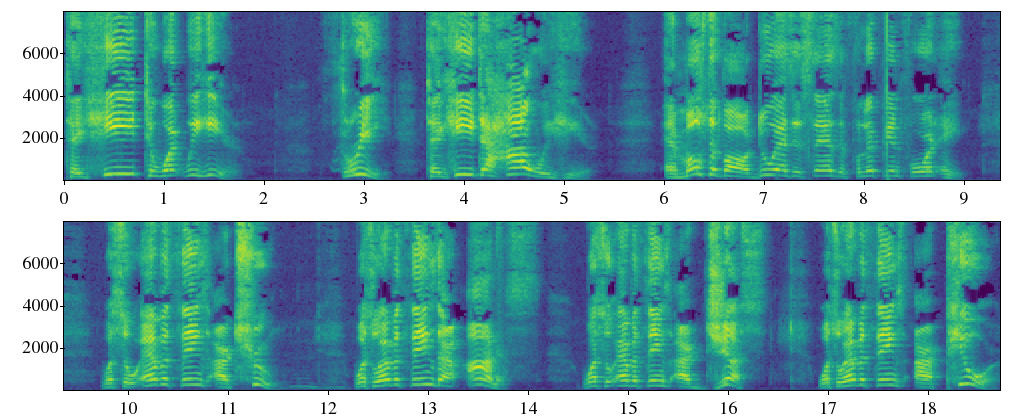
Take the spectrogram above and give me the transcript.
take heed to what we hear. Three, take heed to how we hear. And most of all, do as it says in Philippians 4 and 8. Whatsoever things are true, whatsoever things are honest, whatsoever things are just, whatsoever things are pure,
